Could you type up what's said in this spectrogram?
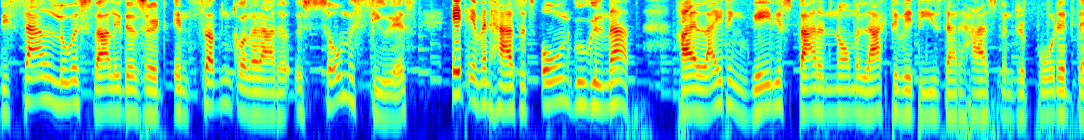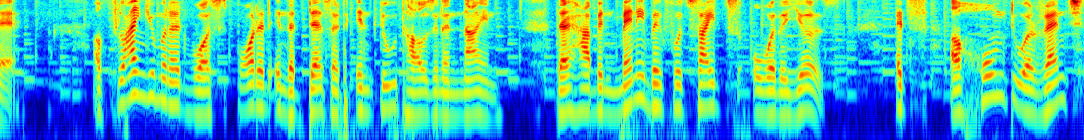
The San Luis Valley Desert in southern Colorado is so mysterious, it even has its own Google map, highlighting various paranormal activities that has been reported there. A flying humanoid was spotted in the desert in 2009. There have been many Bigfoot sites over the years. It's a home to a wrench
